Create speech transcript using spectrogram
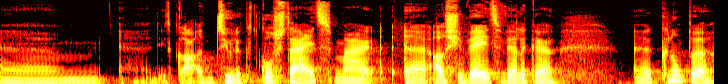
Um, dit, natuurlijk, het kost tijd. Maar uh, als je weet welke uh, knoppen,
